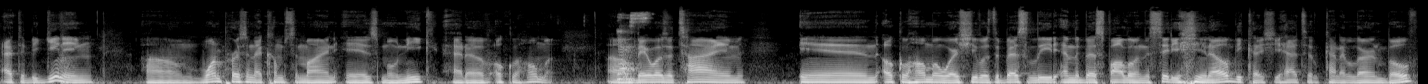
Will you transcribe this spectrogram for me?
at the beginning. Um, one person that comes to mind is Monique out of Oklahoma. Um, Yes. There was a time in Oklahoma where she was the best lead and the best follow in the city, you know, because she had to kind of learn both.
